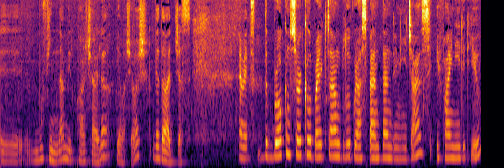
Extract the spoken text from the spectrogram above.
e, bu filmden bir parçayla yavaş yavaş veda edeceğiz. Evet, The Broken Circle Breakdown Bluegrass Band'den dinleyeceğiz. If I Needed You.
